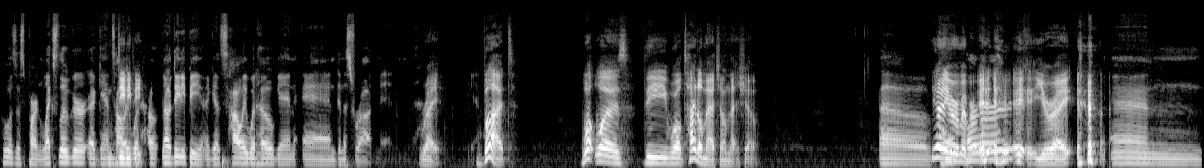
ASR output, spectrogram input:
who was this partner? Lex Luger against DDP. Hollywood. Ho- no, DDP against Hollywood Hogan and Dennis Rodman. Right. But what was the world title match on that show? Uh, You don't even remember. Goldberg You're right. and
